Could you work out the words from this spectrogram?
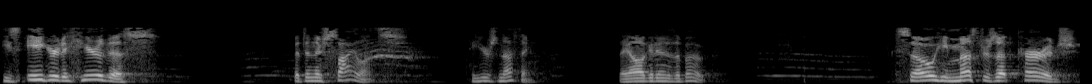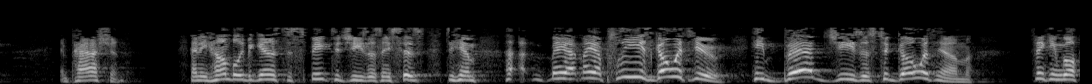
He's eager to hear this. But then there's silence. He hears nothing. They all get into the boat. So he musters up courage and passion. And he humbly begins to speak to Jesus and he says to him, may I, may I please go with you? He begged Jesus to go with him, thinking, well,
